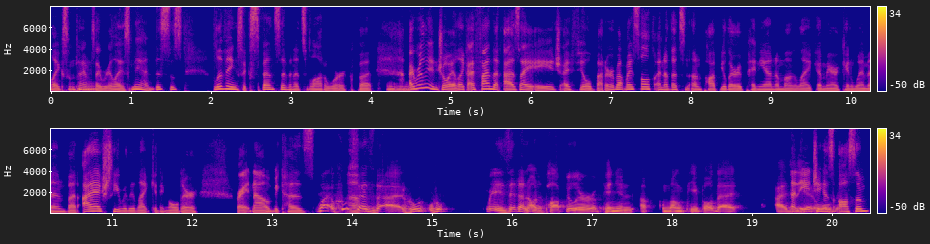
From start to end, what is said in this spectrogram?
Like sometimes mm-hmm. I realize, man, this is living's expensive and it's a lot of work, but mm-hmm. I really enjoy it. Like I find that as I age, I feel better about myself. I know that's an unpopular opinion among like American women, but I actually really like getting older right now because what, who um, says that? Who, who is it an unpopular opinion among people that that aging older? is awesome?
